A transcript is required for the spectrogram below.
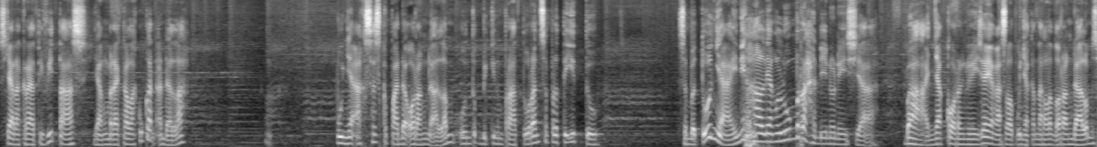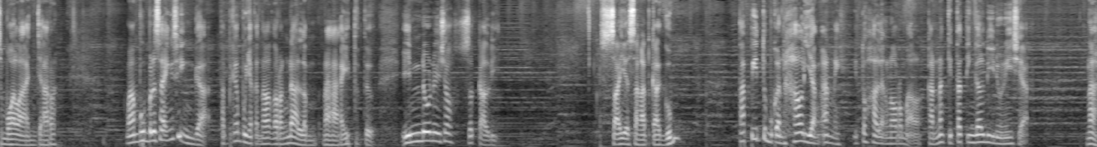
secara kreativitas yang mereka lakukan adalah punya akses kepada orang dalam untuk bikin peraturan seperti itu. Sebetulnya ini hal yang lumrah di Indonesia. Banyak orang Indonesia yang asal punya kenalan orang dalam semua lancar. Mampu bersaing sih enggak, tapi kan punya kenalan orang dalam. Nah itu tuh, Indonesia sekali. Saya sangat kagum, tapi itu bukan hal yang aneh, itu hal yang normal. Karena kita tinggal di Indonesia. Nah,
